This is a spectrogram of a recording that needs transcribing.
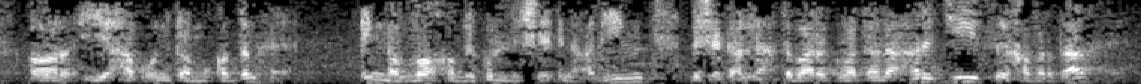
اور یہ حق ان کا مقدم ہے۔ ان اللہ بک الشین علیم۔ بے شک اللہ تبارک و تعالیٰ ہر چیز سے خبردار ہے۔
